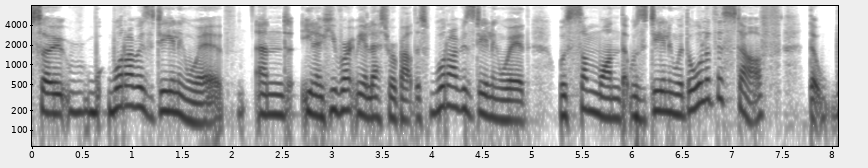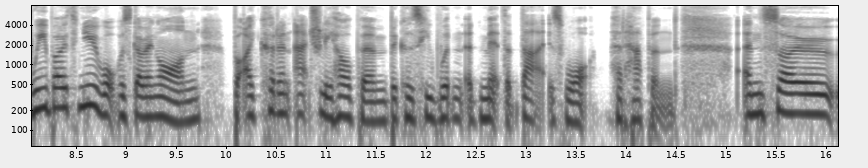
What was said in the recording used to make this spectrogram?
So what I was dealing with, and you know, he wrote me a letter about this. What I was dealing with was someone that was dealing with all of the stuff that we both knew what was going on, but I couldn't actually help him because he wouldn't admit that that is what had happened. And so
